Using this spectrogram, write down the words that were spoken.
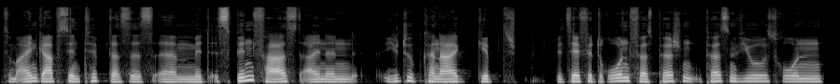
Zum einen gab es den Tipp, dass es äh, mit Spinfast einen YouTube-Kanal gibt, speziell für Drohnen, First-Person-Views, Drohnen,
